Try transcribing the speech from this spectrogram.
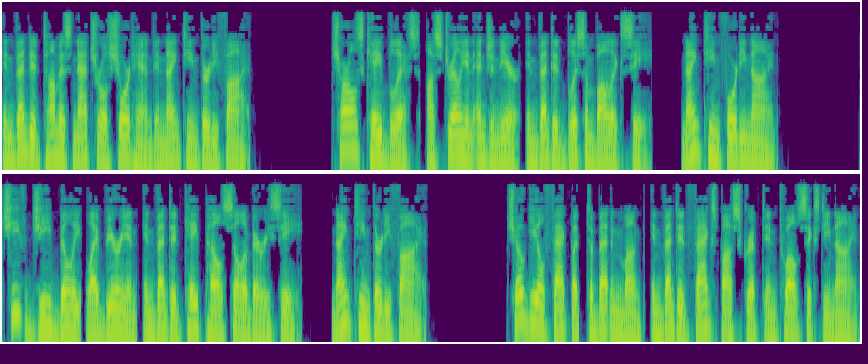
invented Thomas Natural Shorthand in 1935. Charles K. Bliss, Australian engineer, invented Blissymbolics c. 1949. Chief G. Billy, Liberian, invented Kpelle syllabary c. 1935. Chogyal Phagpa, Tibetan monk, invented Phagspa script in 1269.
